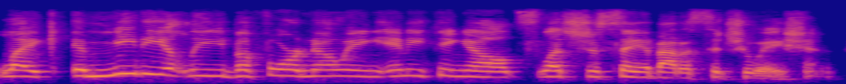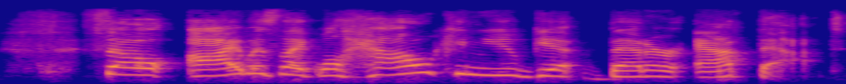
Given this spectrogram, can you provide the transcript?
like immediately before knowing anything else let's just say about a situation. So i was like well how can you get better at that?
